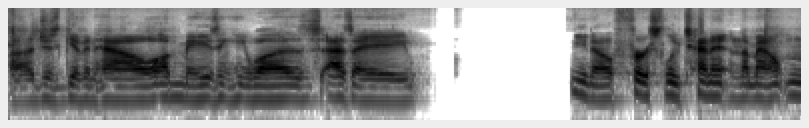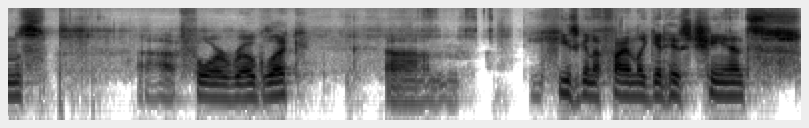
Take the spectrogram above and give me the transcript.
uh, just given how amazing he was as a you know first lieutenant in the mountains uh, for Roglic. Um, he's going to finally get his chance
